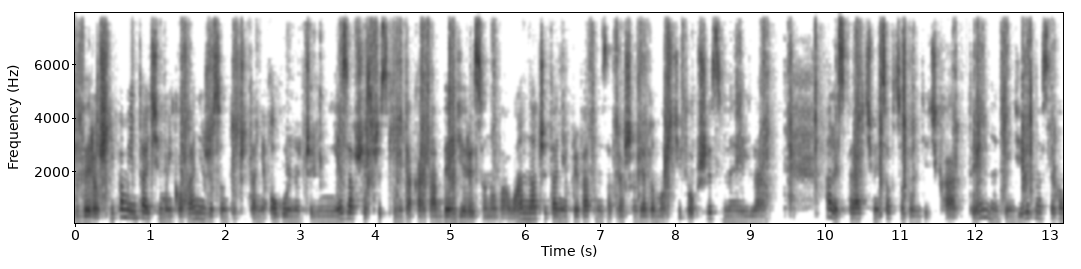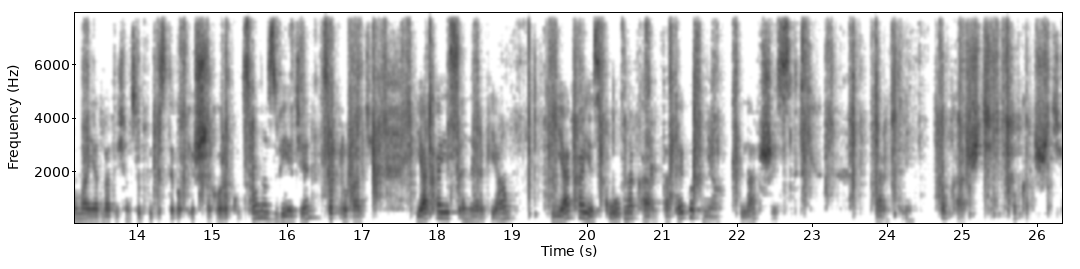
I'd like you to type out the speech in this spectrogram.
wyroczni. Pamiętajcie moi kochani, że są to czytania ogólne, czyli nie zawsze z wszystkimi ta karta będzie rezonowała. Na czytania prywatne zapraszam wiadomości poprzez maila. Ale sprawdźmy, co chcą powiedzieć karty na dzień 19 maja 2021 roku. Co nas wiedzie, co prowadzi, jaka jest energia, jaka jest główna karta tego dnia dla wszystkich. Karty, pokażcie, pokażcie.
